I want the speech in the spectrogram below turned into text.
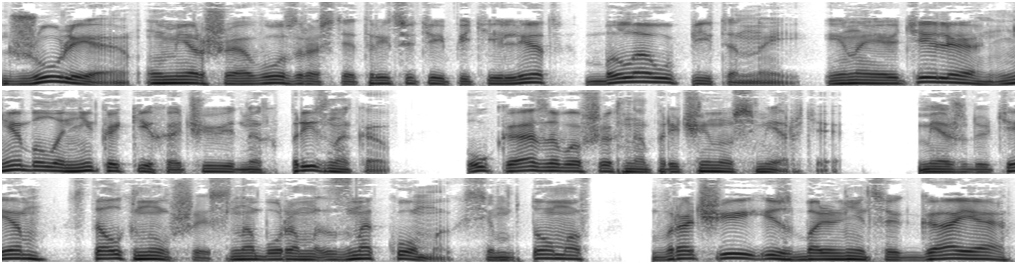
Джулия, умершая в возрасте 35 лет, была упитанной, и на ее теле не было никаких очевидных признаков, указывавших на причину смерти. Между тем, столкнувшись с набором знакомых симптомов, врачи из больницы Гая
